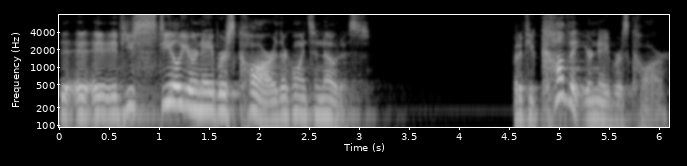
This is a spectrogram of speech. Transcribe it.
if you steal your neighbor's car, they're going to notice. But if you covet your neighbor's car,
